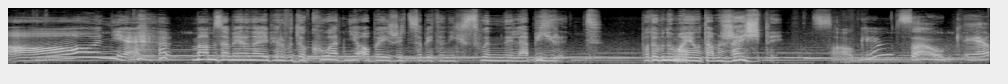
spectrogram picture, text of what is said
O nie! Mam zamiar najpierw dokładnie obejrzeć sobie ten ich słynny labirynt. Podobno mają tam rzeźby. Całkiem, całkiem.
